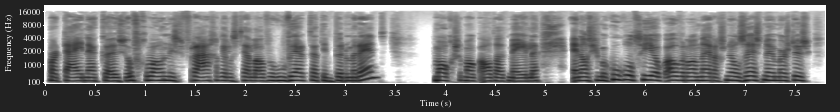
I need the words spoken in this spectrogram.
partij naar keuze, of gewoon eens vragen willen stellen over hoe werkt dat in Purmerend, mogen ze me ook altijd mailen. En als je me googelt, zie je ook overal nergens 06-nummers. Dus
